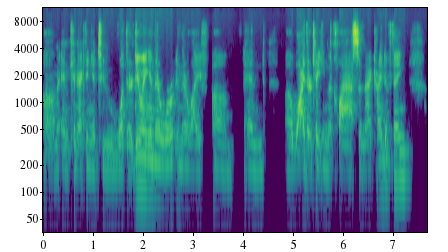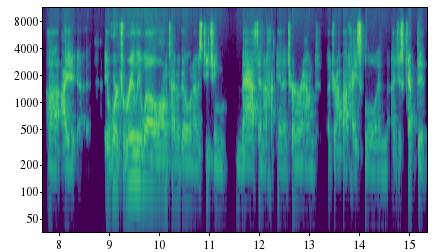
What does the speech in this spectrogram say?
um, and connecting it to what they're doing in their work in their life um, and uh, why they're taking the class and that kind of thing. Uh, I it worked really well a long time ago when I was teaching math in a in a turnaround a dropout high school, and I just kept it.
